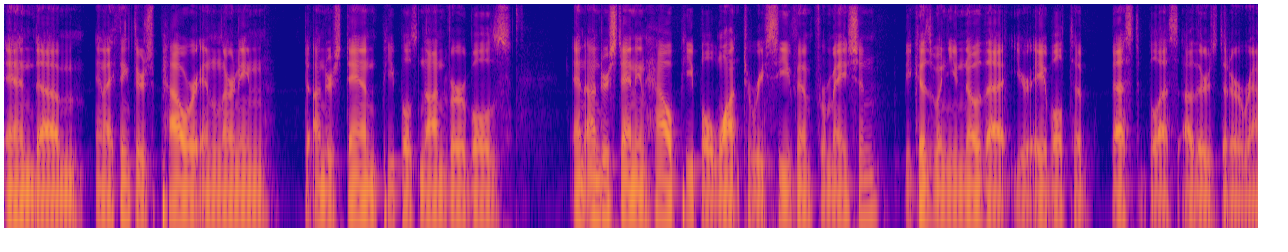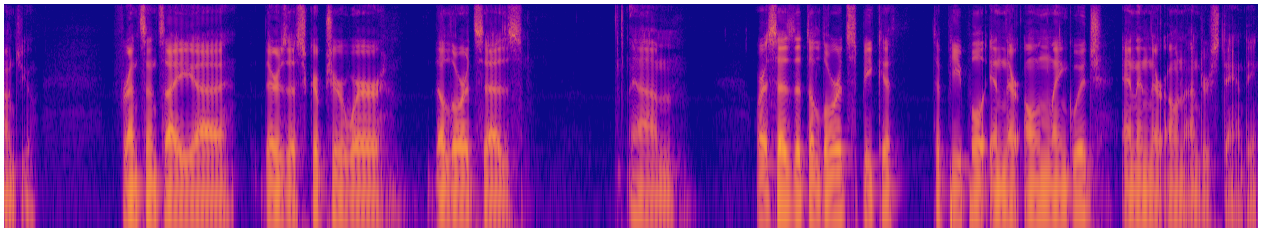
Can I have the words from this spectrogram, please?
and um, and I think there's power in learning to understand people's nonverbals and understanding how people want to receive information. Because when you know that, you're able to best bless others that are around you. For instance, I uh, there's a scripture where the Lord says, um, where it says that the Lord speaketh to people in their own language and in their own understanding.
